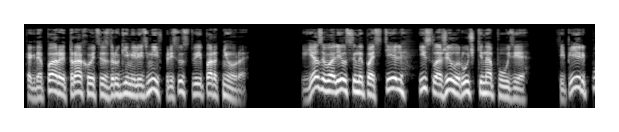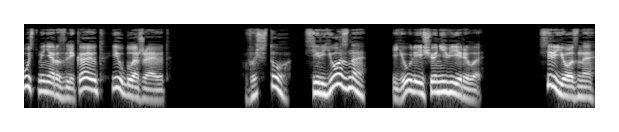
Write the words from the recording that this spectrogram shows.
когда пары трахаются с другими людьми в присутствии партнера. Я завалился на постель и сложил ручки на пузе, Теперь пусть меня развлекают и ублажают. «Вы что, серьезно?» Юля еще не верила. «Серьезно.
